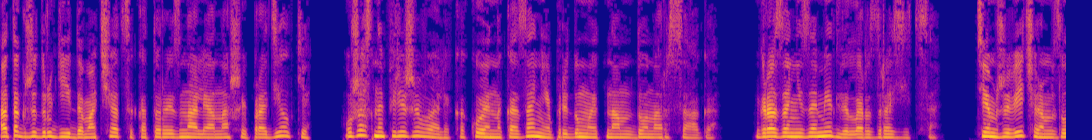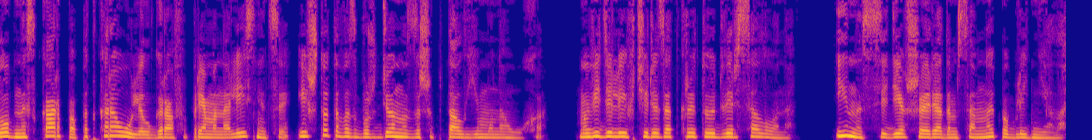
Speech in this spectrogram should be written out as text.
а также другие домочадцы, которые знали о нашей проделке, ужасно переживали, какое наказание придумает нам Дон Арсага. Гроза не замедлила разразиться. Тем же вечером злобный Скарпа подкараулил графа прямо на лестнице и что-то возбужденно зашептал ему на ухо. Мы видели их через открытую дверь салона. Инес, сидевшая рядом со мной, побледнела.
